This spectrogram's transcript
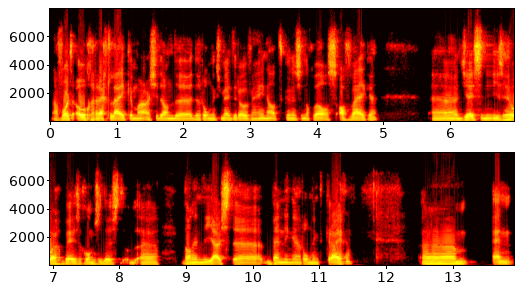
nou, voor het ogen recht lijken, maar als je dan de, de rondingsmeter eroverheen had, kunnen ze nog wel eens afwijken. Jason die is heel erg bezig om ze dus dan in de juiste bending en ronding te krijgen. Um, en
